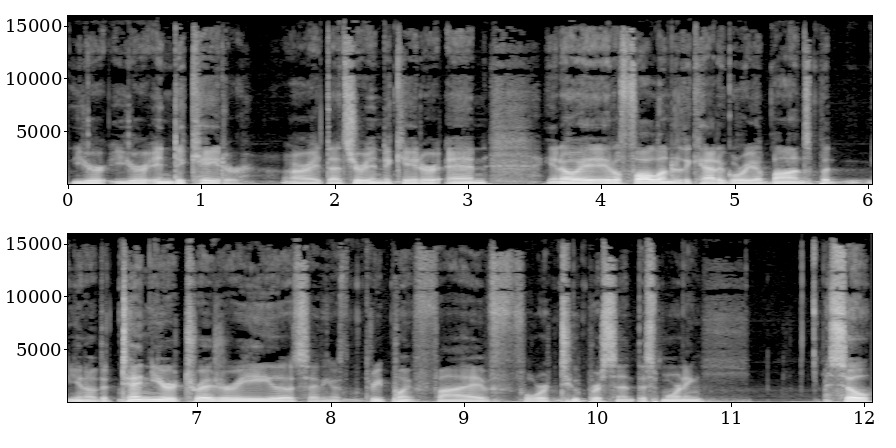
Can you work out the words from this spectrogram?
your, your indicator. All right, that's your indicator. And you know, it'll fall under the category of bonds, but you know, the 10-year Treasury, that's I think it was 3.542 percent this morning. So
